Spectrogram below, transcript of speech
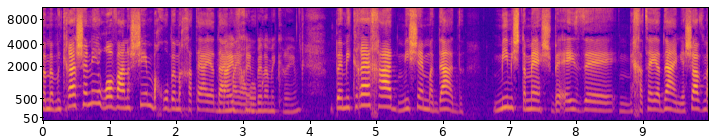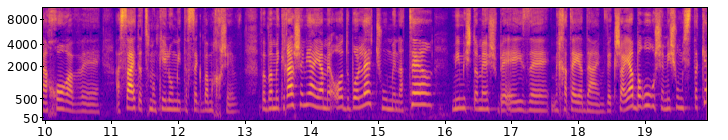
ובמקרה השני רוב האנשים בחרו במחטא הידיים הירוק. מה הבחין בין המקרים? במקרה אחד, מי שמדד מי משתמש באיזה מחטי ידיים, ישב מאחורה ועשה את עצמו כאילו הוא מתעסק במחשב. ובמקרה השני היה מאוד בולט שהוא מנטר מי משתמש באיזה מחטי ידיים. וכשהיה ברור שמישהו מסתכל,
